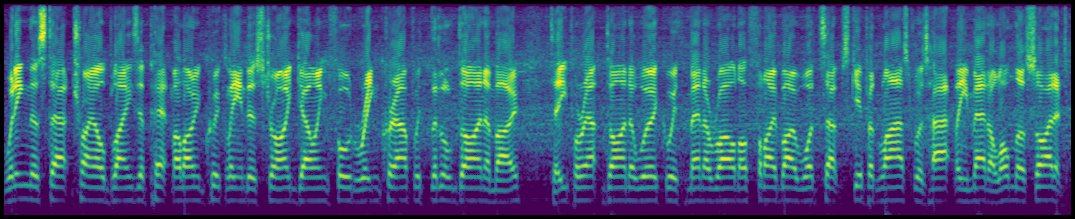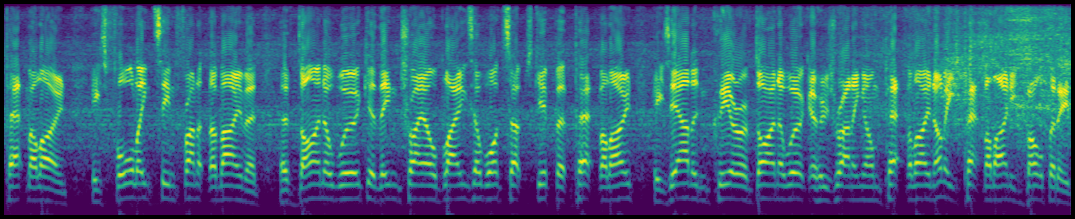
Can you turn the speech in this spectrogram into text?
Winning the start, Trailblazer. Pat Malone quickly into stride, going forward. Ringcraft with Little Dynamo. Deeper out, Dyna work with Manarola, followed by What's Up Skip, and last was Hartley Maddle. On the side, it's Pat Malone. He's four lengths in front at the moment of Dyna Worker, then Trailblazer. What's Up Skip, but Pat Malone, he's out and clear of Dyna Worker, who's running on Pat Malone. On his Pat Malone, he bolted in.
